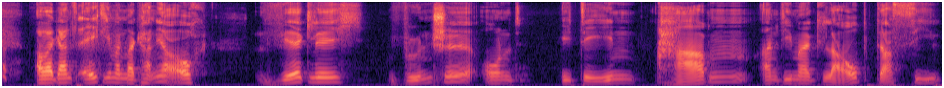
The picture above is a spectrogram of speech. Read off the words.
Aber ganz ehrlich, ich meine, man kann ja auch wirklich Wünsche und Ideen haben, an die man glaubt, dass sie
